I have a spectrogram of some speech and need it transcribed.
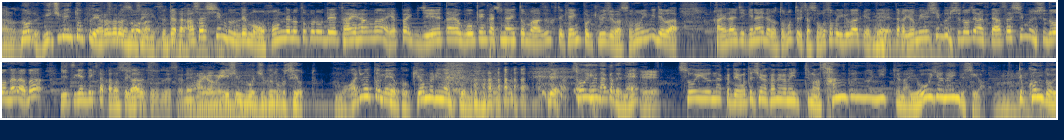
なるほど。一面トップでやらざるを得ませんよ。だから朝日新聞でも本音のところで大半はやっぱり自衛隊を合憲化しないとまずくて憲法9条はその意味では変えないといけないだろうと思ってる人はそこそこいるわけで、うん、だから読売新聞主導じゃなくて朝日新聞主導ならば実現できた可能性があるということですよね。読売新聞を熟読せよと。もうありがたい迷惑を極まりないって言い で、そういう中でね、ええ、そういう中で私は金が言ってるのは3分の2っていうのは容易じゃないんですよ。で、今度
